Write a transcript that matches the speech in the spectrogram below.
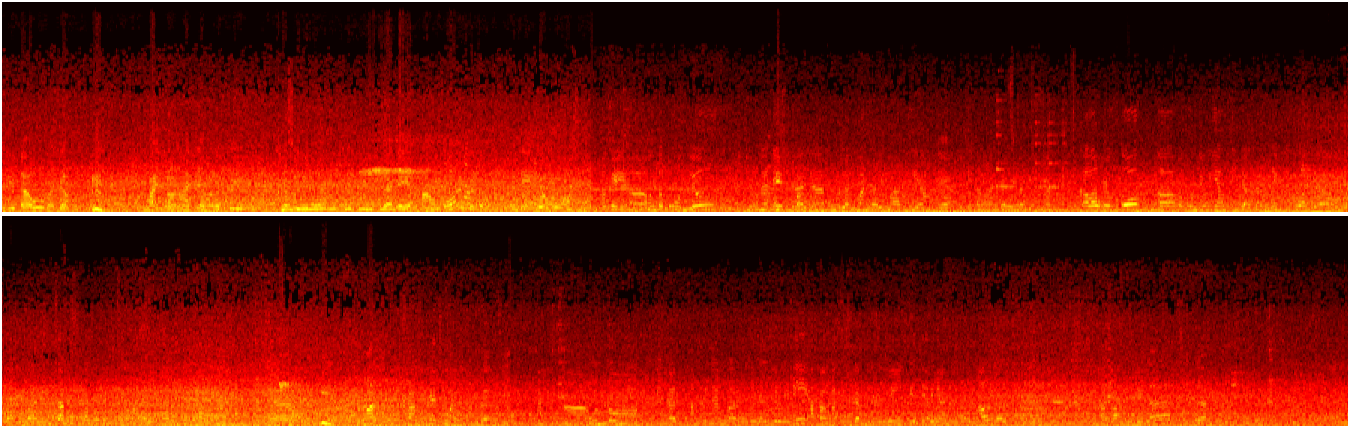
jadi tahu kadang main lawan aja di di sini tuh nggak ada yang mau. Nggak ada, ada yang mau. Oke, eh, untuk pengunjung tadi sudah ada pemberlakuan dari warung ya untuk cuci tangan dan sebagainya. Kalau untuk eh, pengunjung yang tidak tertib itu ada pemberlakuan sanksi atau kerjasama dari hari ya cuma sanksinya cuma teguran sih Nah, eh, untuk pihak angkringan warung Biru ini apakah sudah memenuhi kriteria normal dari pemerintah? Alhamdulillah sudah dari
